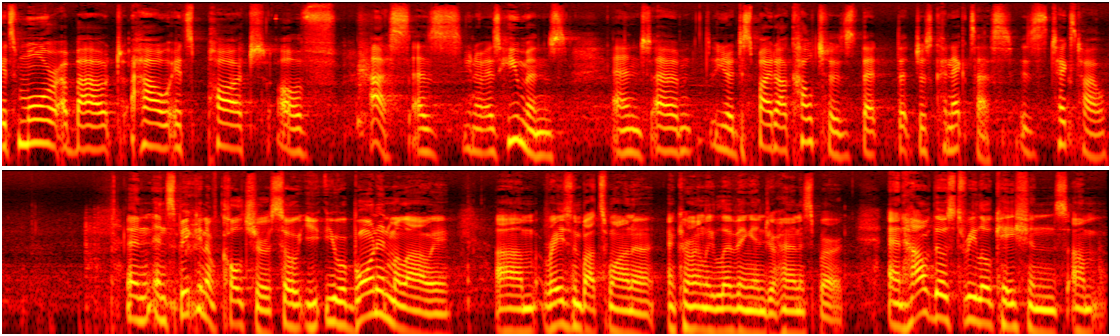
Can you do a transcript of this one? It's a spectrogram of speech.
It's more about how it's part of us as, you know, as humans and um, you know, despite our cultures, that, that just connects us is textile. And, and speaking of culture, so you, you were born in Malawi, um, raised in Botswana, and currently living in Johannesburg. And how have those three locations um,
